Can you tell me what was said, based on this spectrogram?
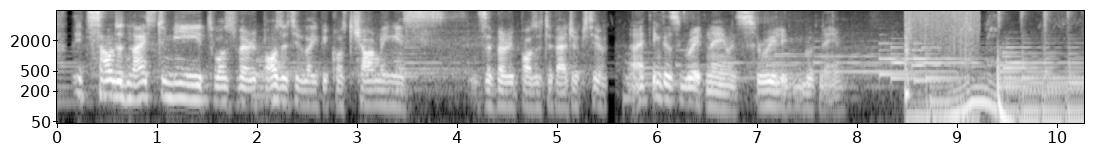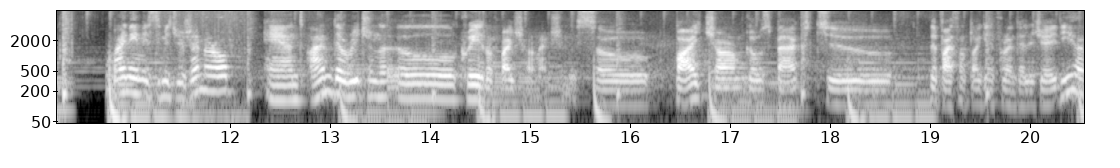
It sounded nice to me. It was very positive, like because charming is is a very positive adjective. I think it's a great name. It's a really good name. My name is Dmitry Jemerov, and I'm the original creator of PyCharm actually. So PyCharm goes back to the Python plugin for IntelliJ IDEA,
